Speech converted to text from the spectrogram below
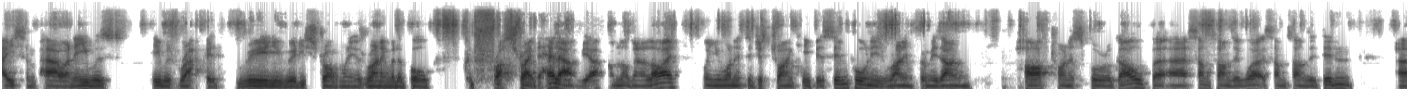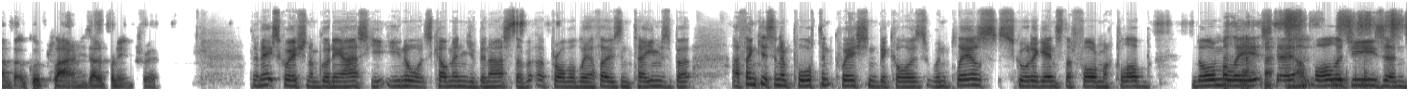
pace and power, and he was he was rapid, really, really strong when he was running with the ball. Could frustrate the hell out of you. I'm not going to lie. When you wanted to just try and keep it simple, and he's running from his own half trying to score a goal. But uh, sometimes it worked, sometimes it didn't. Um, but a good player, and he's had a brilliant career. The next question I'm going to ask you, you know what's coming. You've been asked probably a thousand times, but I think it's an important question because when players score against their former club, normally it's uh, apologies and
